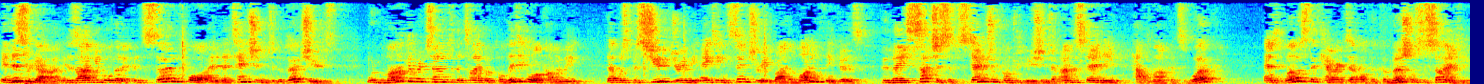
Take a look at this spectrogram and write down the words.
In this regard, it is arguable that a concern for and an attention to the virtues would mark a return to the type of political economy that was pursued during the 18th century by the modern thinkers who made such a substantial contribution to understanding how markets work, as well as the character of the commercial society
